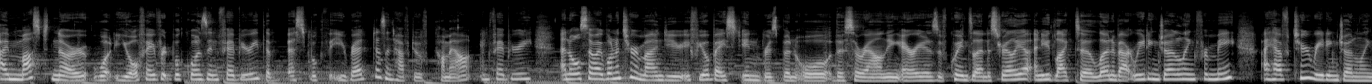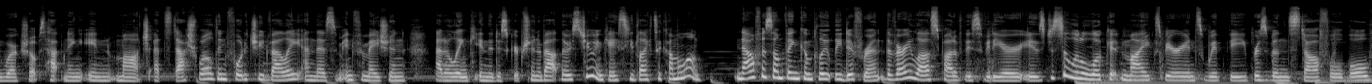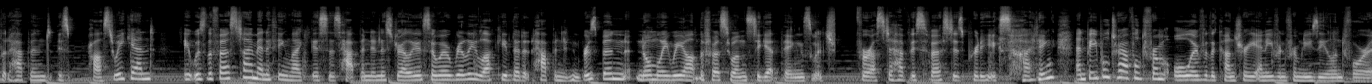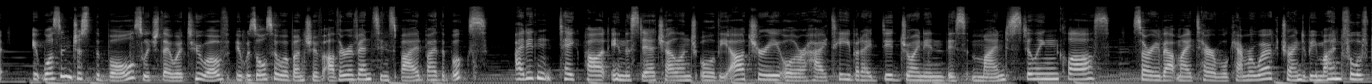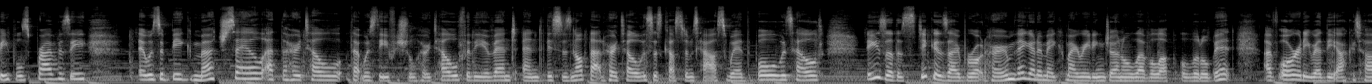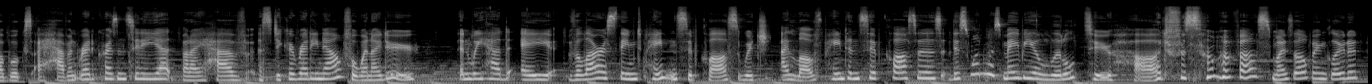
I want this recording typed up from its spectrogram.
I must know what your favourite book was in February, the best book that you read. Doesn't have to have come out in February. And also, I wanted to remind you if you're based in Brisbane or the surrounding areas of Queensland, Australia, and you'd like to learn about reading journaling from me, I have two reading journaling workshops happening in March at Stash World in Fortitude Valley, and there's some information at a link in the description about those two in case you'd like to come along. Now for something completely different, the very last part of this video is just a little look at my experience with the Brisbane Starfall Ball that happened this past weekend. It was the first time anything like this has happened in Australia, so we're really lucky that it happened in Brisbane. Normally we aren't the first ones to get things, which for us to have this first is pretty exciting, and people travelled from all over the country and even from New Zealand for it. It wasn't just the balls, which there were two of, it was also a bunch of other events inspired by the books. I didn't take part in the stair challenge or the archery or a high tea, but I did join in this mind stilling class. Sorry about my terrible camera work, trying to be mindful of people's privacy. There was a big merch sale at the hotel that was the official hotel for the event, and this is not that hotel, this is Customs House where the ball was held. These are the stickers I brought home. They're going to make my reading journal level up a little bit. I've already read the ACOTAR books. I haven't read Crescent City yet, but I have a sticker ready now for when I do. And we had a Velaris themed paint and sip class, which I love paint and sip classes. This one was maybe a little too hard for some of us, myself included.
